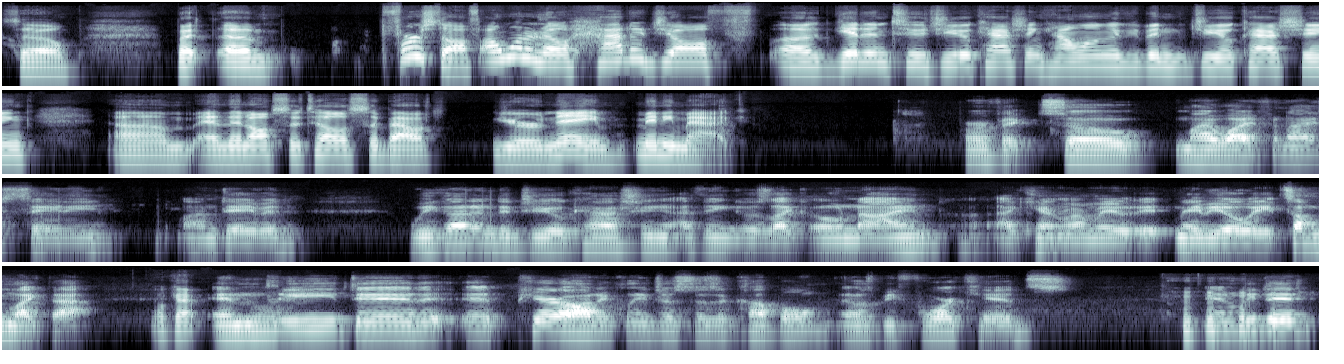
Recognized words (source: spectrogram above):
So, but um, first off, I want to know how did y'all uh, get into geocaching? How long have you been geocaching? Um, and then also tell us about your name, Mini Mag. Perfect. So my wife and I, Sadie, I'm David. We got into geocaching. I think it was like 09. I can't remember. Maybe, maybe 08, something like that. Okay. And we did it periodically, just as a couple. It was before kids, and we did.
